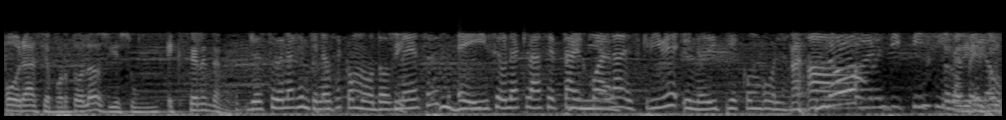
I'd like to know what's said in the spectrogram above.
por Asia, por todos lados y es un excelente amigo. Yo estuve en Argentina hace como dos Sí. meses e hice una clase tal Genial. cual la describe y no di pie con bola. Ah, es difícil. Pero pero es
